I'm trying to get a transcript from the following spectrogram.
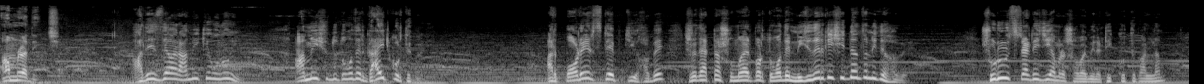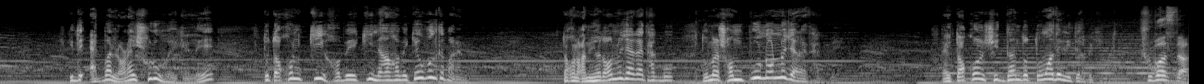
আমরা দেখছি আদেশ দেওয়ার আমি কেউ নই। আমি শুধু তোমাদের গাইড করতে পারি। আর পরের স্টেপ কি হবে সেটা একটা সময়ের পর তোমাদের নিজেদেরকে সিদ্ধান্ত নিতে হবে। শুরুর স্ট্র্যাটেজি আমরা সবাই মিলে ঠিক করতে পারলাম। কিন্তু একবার লড়াই শুরু হয়ে গেলে তো তখন কি হবে কি না হবে কেউ বলতে পারে না। তখন আমি হয়তো অন্য জায়গায় থাকব তোমরা সম্পূর্ণ অন্য জায়গায় থাকবে। তাই তখন সিদ্ধান্ত তোমাদের নিতে হবে কিন্তু। সুভাষদা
